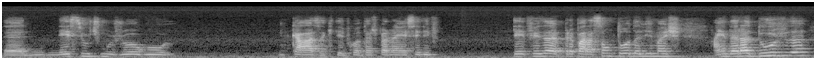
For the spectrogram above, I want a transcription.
é, nesse último jogo em casa que teve contra o Paranaense, ele te, fez a preparação toda ali, mas ainda era dúvida.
